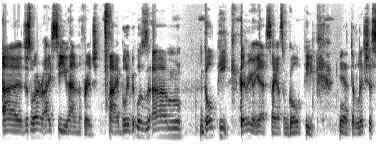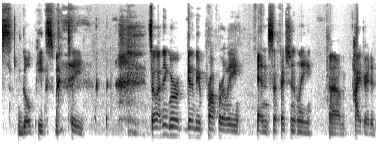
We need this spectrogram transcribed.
Uh, just whatever iced tea you had in the fridge. I believe it was um, Gold Peak. There we go. Yes, I got some Gold Peak. Yeah, delicious Gold Peak sweet tea. so I think we're going to be properly and sufficiently um, hydrated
